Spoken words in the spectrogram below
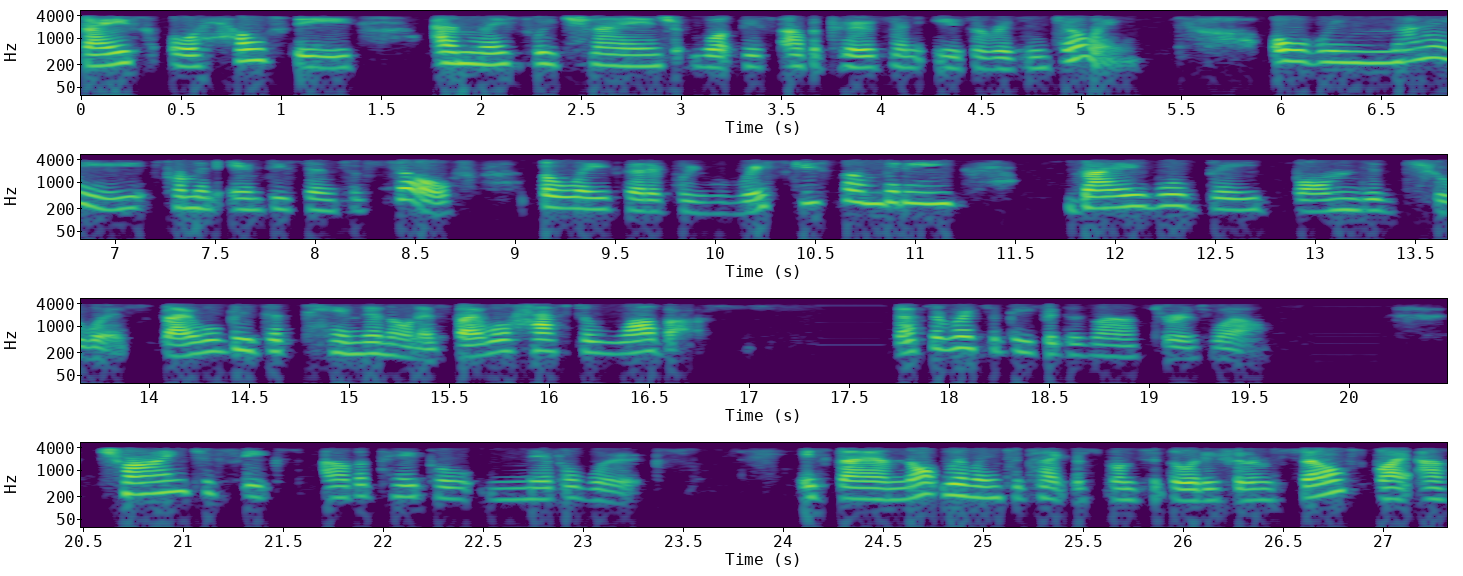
safe, or healthy unless we change what this other person is or isn't doing. Or we may, from an empty sense of self, believe that if we rescue somebody, they will be bonded to us. They will be dependent on us. They will have to love us. That's a recipe for disaster as well. Trying to fix other people never works. If they are not willing to take responsibility for themselves by us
